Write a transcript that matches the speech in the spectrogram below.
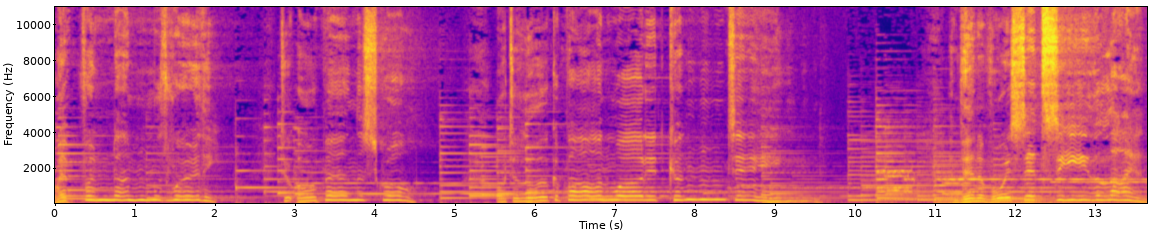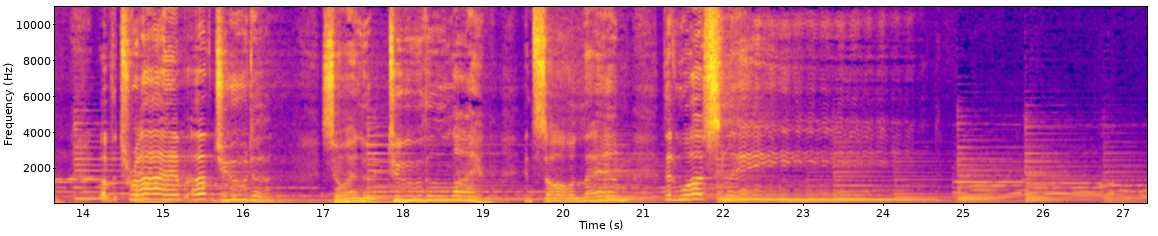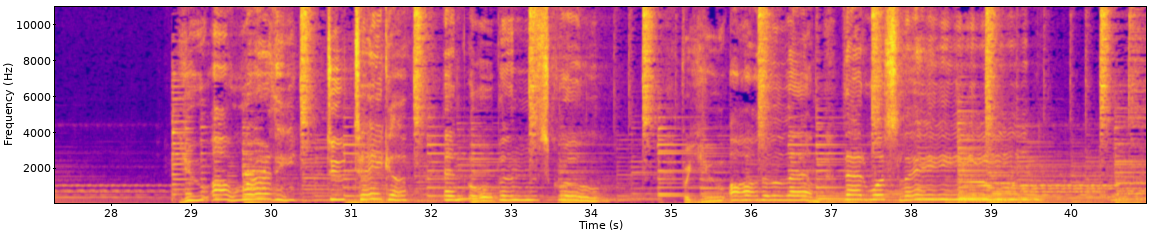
wept for none was worthy to open the scroll or to look upon what it contained. And then a voice said, See the lion of the tribe of Judah. So I looked to the lion and saw a lamb that was slain. You are worthy to take up and open the scroll. For you are the lamb that was slain.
